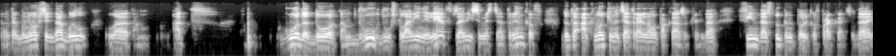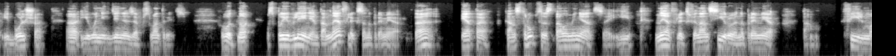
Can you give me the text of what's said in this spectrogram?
э, как бы у него всегда был там, от года до там, двух-двух с половиной лет, в зависимости от рынков, вот это окно кинотеатрального показа, когда фильм доступен только в прокате, да, и больше э, его нигде нельзя посмотреть. Вот, но с появлением там Netflix, например, да, эта конструкция стала меняться, и Netflix, финансируя, например, там, фильм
